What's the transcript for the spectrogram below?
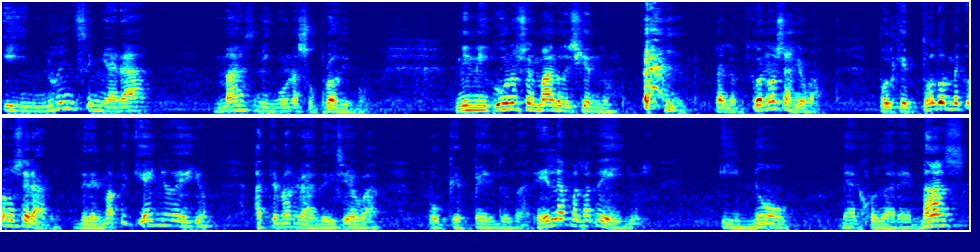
Y no enseñará más ninguno a su prójimo, ni ninguno a su hermano diciendo, perdón, conoce a Jehová, porque todos me conocerán, desde el más pequeño de ellos hasta el más grande, dice Jehová, porque perdonaré la maldad de ellos y no me acordaré más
